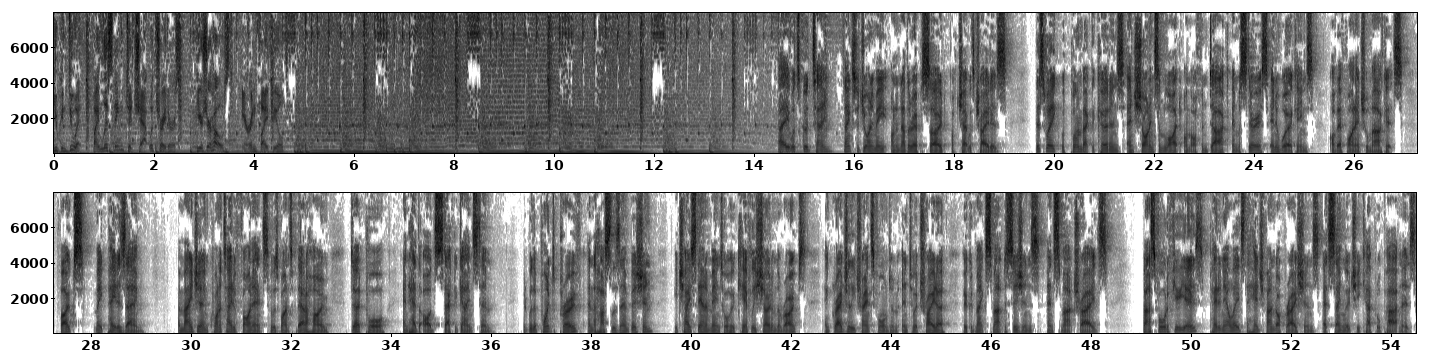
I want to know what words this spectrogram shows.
You can do it by listening to Chat with Traders. Here's your host, Aaron Fifield. Hey, what's good, team? Thanks for joining me on another episode of Chat with Traders. This week, we're pulling back the curtains and shining some light on the often dark and mysterious inner workings of our financial markets. Folks, meet Peter Zhang, a major in quantitative finance who was once without a home, dirt poor, and had the odds stacked against him. But with a point to prove and the hustler's ambition, he chased down a mentor who carefully showed him the ropes and gradually transformed him into a trader who could make smart decisions and smart trades. Fast forward a few years, Peter now leads the hedge fund operations at Sanglucci Capital Partners,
